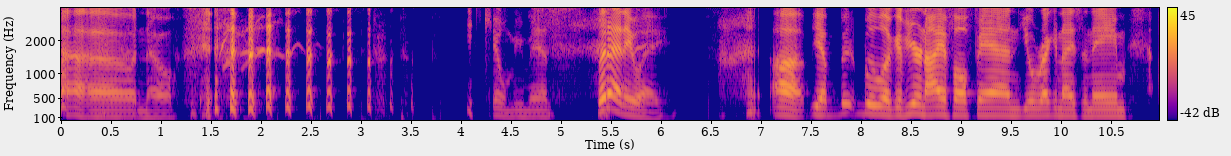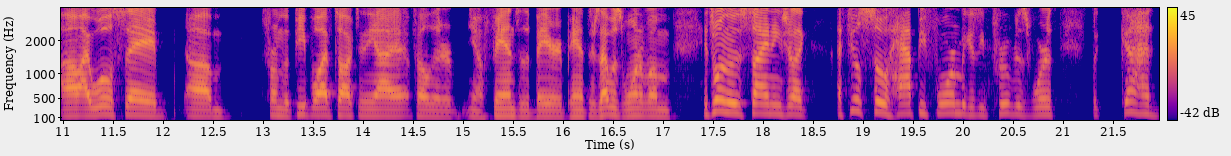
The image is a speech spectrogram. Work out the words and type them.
oh no. you kill me, man. but anyway, Uh, yeah, but, but look, if you're an IFL fan, you'll recognize the name. Uh, I will say, um, from the people I've talked to in the IFL that are you know fans of the Bay Area Panthers, that was one of them. It's one of those signings you're like, I feel so happy for him because he proved his worth. But God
